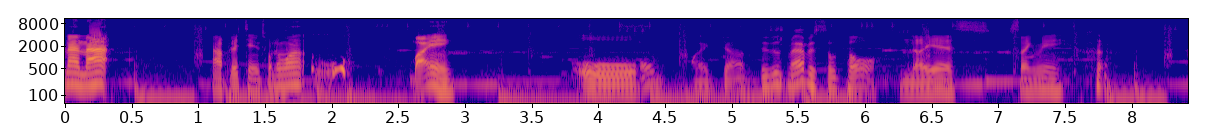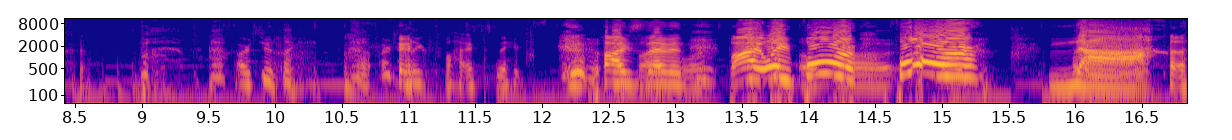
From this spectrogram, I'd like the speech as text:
Nah, nah. Nah, 15, 21. Ooh. Bang. Oh. Oh my god. Dude, this map is so tall. No, yes. It's like me. Aren't you like, aren't you like five six? Five, seven, four? five. Wait, Oh, four. Four. Nah.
